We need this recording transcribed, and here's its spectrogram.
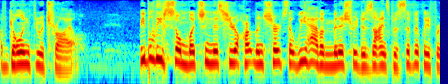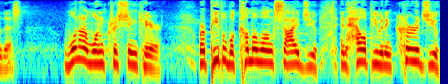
of going through a trial. We believe so much in this here at Heartland Church that we have a ministry designed specifically for this one on one Christian care, where people will come alongside you and help you and encourage you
